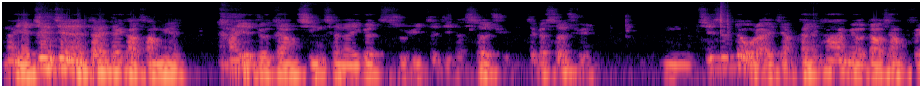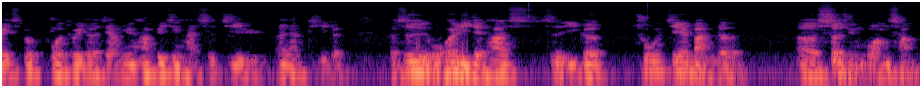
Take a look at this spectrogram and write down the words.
那也渐渐的在 Deca 上面，它也就这样形成了一个属于自己的社群。这个社群嗯，其实对我来讲，可能它还没有到像 Facebook 或 Twitter 这样，因为它毕竟还是基于 NFT 的。可是我会理解它是一个初阶版的呃社群广场，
